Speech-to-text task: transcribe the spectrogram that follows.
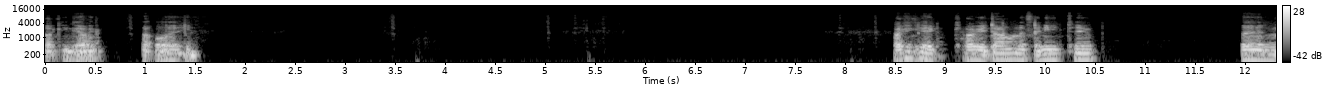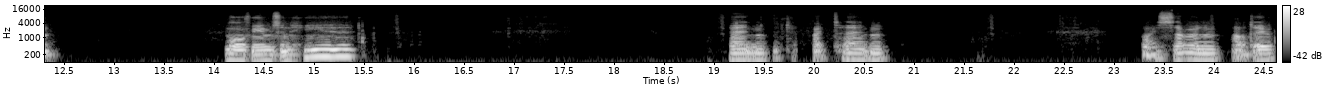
That can go that way. I can get carried down if I need to. Then more rooms in here. 10 by 10 by 7, I'll do.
